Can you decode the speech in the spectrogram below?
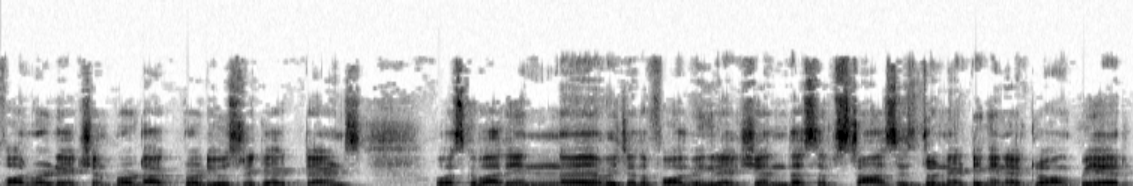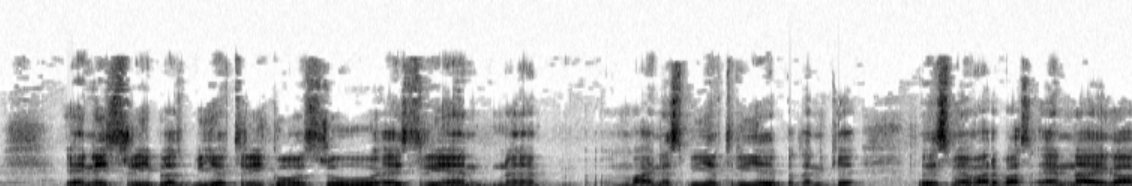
forward reaction product produce reactants उसके बाद in which of the following reaction the substance is donating in electron pair N H three plus B F three goes to H three N minus B F three ये पता नहीं क्या है। तो इसमें हमारे पास एन आएगा,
